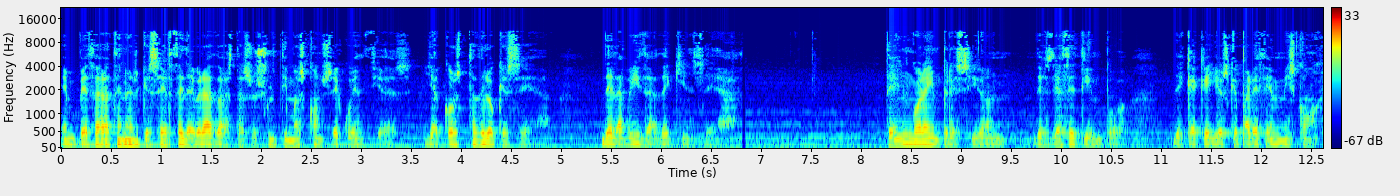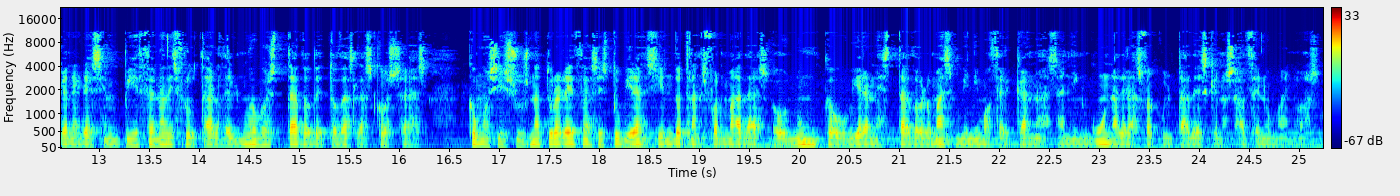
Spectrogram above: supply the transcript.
empezara a tener que ser celebrado hasta sus últimas consecuencias y a costa de lo que sea, de la vida de quien sea. Tengo la impresión, desde hace tiempo, de que aquellos que parecen mis congéneres empiezan a disfrutar del nuevo estado de todas las cosas como si sus naturalezas estuvieran siendo transformadas o nunca hubieran estado lo más mínimo cercanas a ninguna de las facultades que nos hacen humanos.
